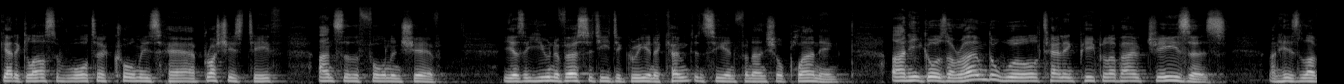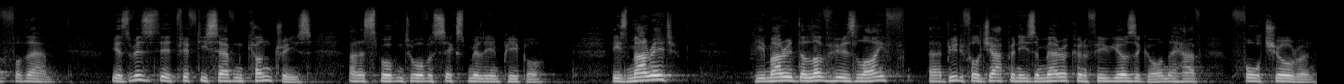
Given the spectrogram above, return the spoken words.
get a glass of water, comb his hair, brush his teeth, answer the phone, and shave. He has a university degree in accountancy and financial planning. And he goes around the world telling people about Jesus and his love for them. He has visited 57 countries and has spoken to over 6 million people. He's married. He married the love of his life, a beautiful Japanese American, a few years ago, and they have four children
